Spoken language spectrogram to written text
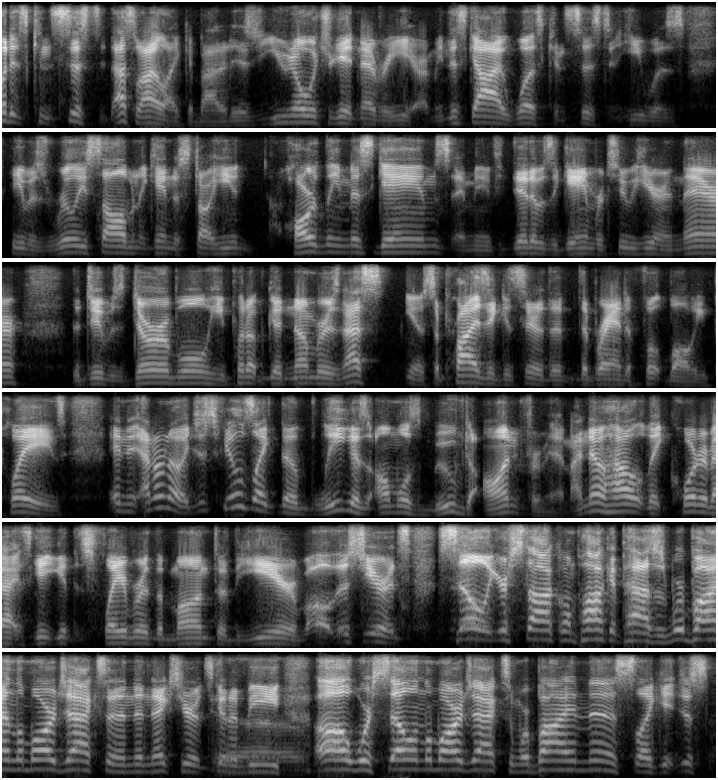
but it's consistent. That's what I like about it is you know what you're getting every year. I mean, this guy was consistent. He was he was really solid when it came to start. He hardly missed games. I mean, if he did, it was a game or two here and there. The dude was durable. He put up good numbers, and that's you know surprising considering the, the brand of football he plays. And I don't know, it just feels like the league has almost moved on from him. I know how like quarterbacks get get this flavor of the month or the year of oh this year it's sell your stock on pocket passes. We're buying Lamar Jackson, and then next year it's gonna be oh we're selling Lamar Jackson. We're buying this. Like it just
